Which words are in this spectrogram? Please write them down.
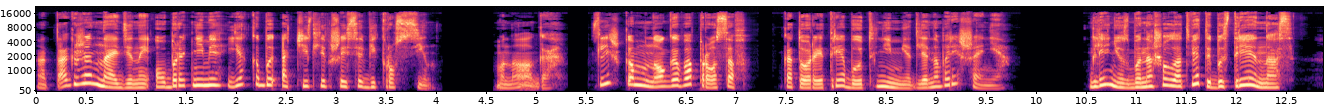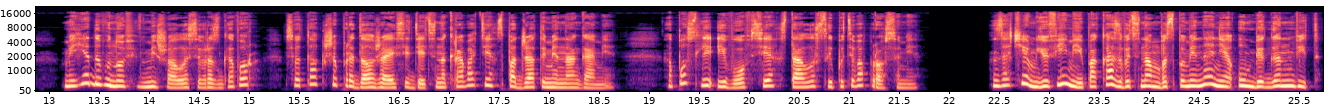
а также найденный оборотнями якобы отчислившийся Викроссин. Много, слишком много вопросов, которые требуют немедленного решения. Глениус бы нашел ответы быстрее нас. Миеда вновь вмешалась в разговор, все так же продолжая сидеть на кровати с поджатыми ногами, а после и вовсе стала сыпать вопросами. «Зачем Юфимии показывать нам воспоминания Умби Ганвит?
